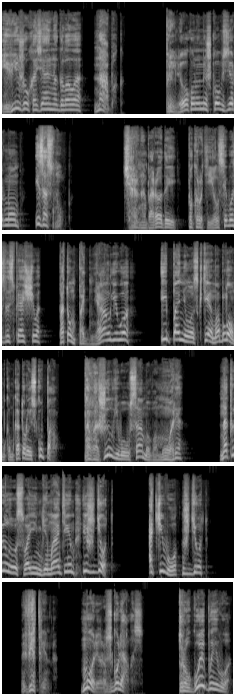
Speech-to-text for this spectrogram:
и вижу у хозяина голова на бок. Прилег он у мешков с зерном и заснул. Чернобородый покрутился возле спящего, потом поднял его и понес к тем обломкам, которые скупал. Положил его у самого моря, накрыл его своим гематием и ждет. А чего ждет? Ветрено. Море разгулялось. Другой бы его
